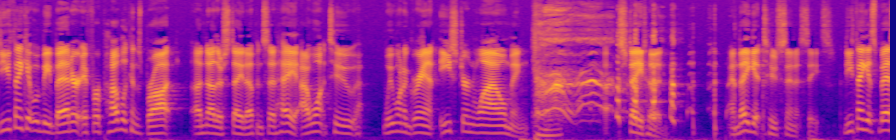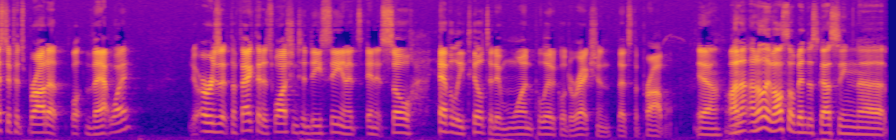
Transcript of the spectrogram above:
Do you think it would be better if Republicans brought another state up and said, "Hey, I want to, we want to grant Eastern Wyoming statehood, and they get two Senate seats"? Do you think it's best if it's brought up that way, or is it the fact that it's Washington D.C. and it's and it's so heavily tilted in one political direction that's the problem? Yeah, well, I know- they've also been discussing. Uh,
